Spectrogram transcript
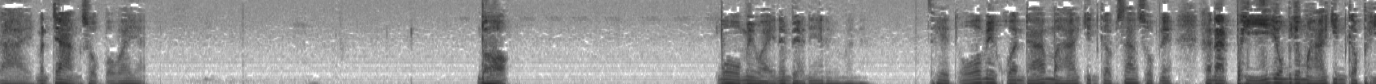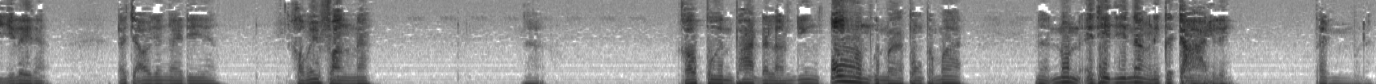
ได้มันจ้างศพเอาไว้อะบอกโอ้ไม่ไหวนั่นแบบนี้เลยมันเทศโอ้ไม่ควรถามมาหากินกับสร้างศพเนี่ย ขนาดผียงจะมาหากินกับผีเลยเนะี่ยแล้วจะเอายังไงดี เขาไม่ฟังนะ เขาปืนพลาดด้านหลังยิงต้มขึ้นมาตรงธรรมาทเนี่นุ่นไอ้ที่ที่นั่งนี่กระจายเลยเต็มหมดเลย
